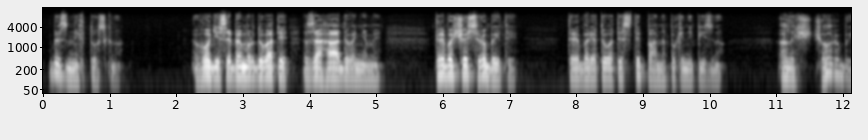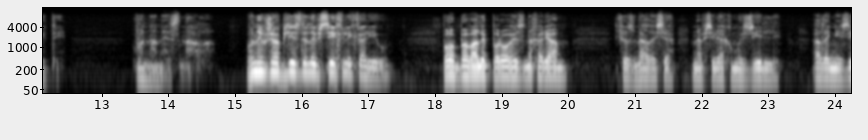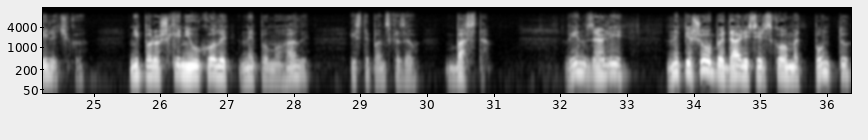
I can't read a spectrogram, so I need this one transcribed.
без них тоскно. Годі себе мордувати загадуваннями. Треба щось робити. Треба рятувати Степана, поки не пізно. Але що робити? Вона не знала. Вони вже об'їздили всіх лікарів, пооббивали пороги з нахарям, що зналися на всілякому зіллі, але ні зіллячко, ні порошки, ні уколи не помагали, і Степан сказав Баста. Він взагалі не пішов би далі сільського медпункту,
